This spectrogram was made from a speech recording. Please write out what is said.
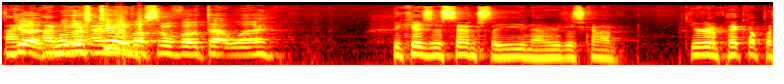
Good. I well, mean- there's I two mean, of us that'll vote that way. because essentially, you know, you're just gonna you're gonna pick up a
